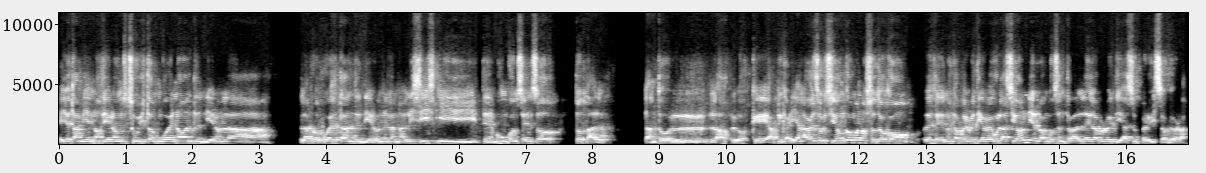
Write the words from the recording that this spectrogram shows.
ellos también nos dieron su visto bueno, entendieron la, la propuesta, entendieron el análisis y tenemos un consenso total tanto los que aplicarían la resolución como nosotros como, desde nuestra perspectiva de regulación y el Banco Central de la perspectiva supervisor, ¿verdad?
